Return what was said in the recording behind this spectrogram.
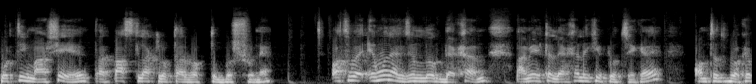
প্রতি মাসে তার পাঁচ লাখ লোক তার বক্তব্য শুনে। অথবা এমন একজন লোক দেখান, আমি একটা লেখালেখি পত্রিকায় অন্তত পক্ষে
